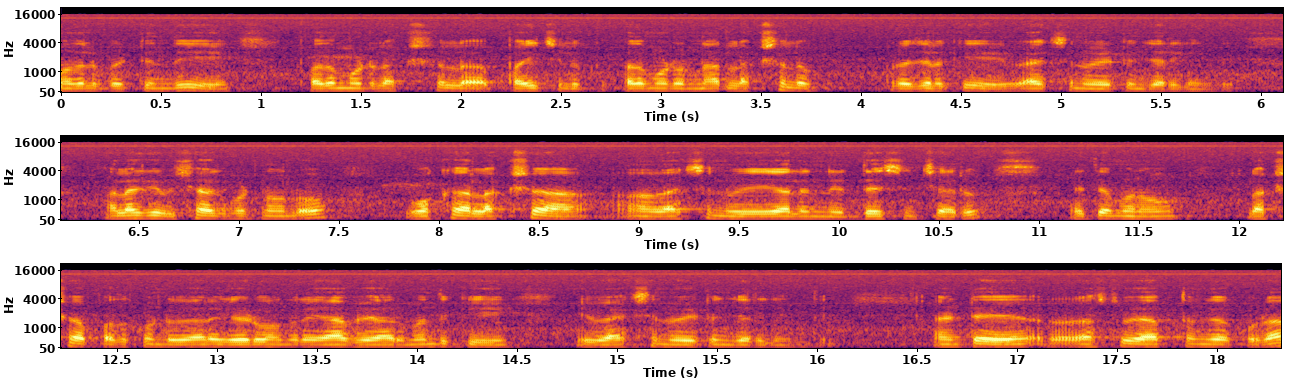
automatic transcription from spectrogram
మొదలుపెట్టింది. పదమూడు లక్షల పైచిలకు పదమూడున్నర లక్షల ప్రజలకి వ్యాక్సిన్ వేయటం జరిగింది. అలాగే విశాఖపట్నంలో ఒక లక్ష వ్యాక్సిన్ వేయాలని నిర్దేశించారు. అయితే మనం లక్ష పదకొండు వేల ఏడు వందల యాభై ఆరు మందికి ఈ వ్యాక్సిన్ వేయటం జరిగింది. అంటే రాష్ట్ర వ్యాప్తంగా కూడా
